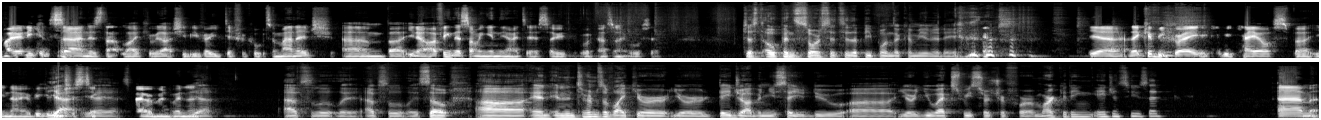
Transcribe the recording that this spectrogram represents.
my only concern is that like it would actually be very difficult to manage. Um, but you know, I think there's something in the idea. So I don't know. We'll. Just open source it to the people in the community. yeah, it could be great. It could be chaos, but you know, it'd be an yeah, interesting yeah, yeah. experiment, wouldn't it? Yeah. Absolutely, absolutely. So, uh, and and in terms of like your your day job, and you say you do uh, your UX researcher for a marketing agency, you said. Um,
